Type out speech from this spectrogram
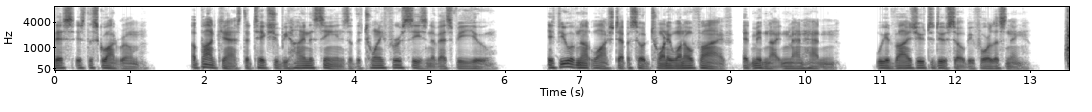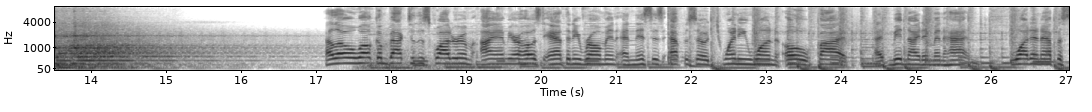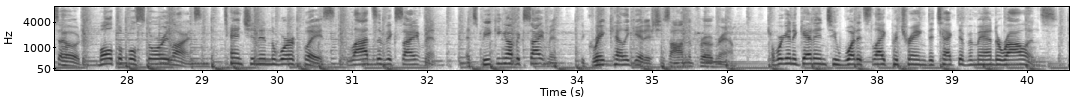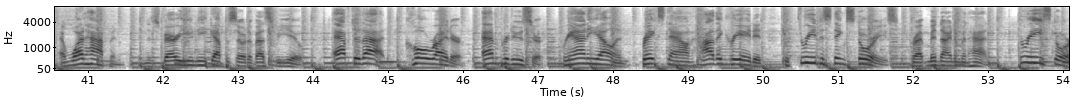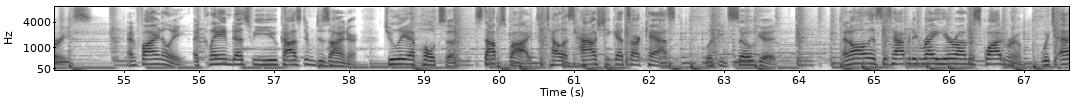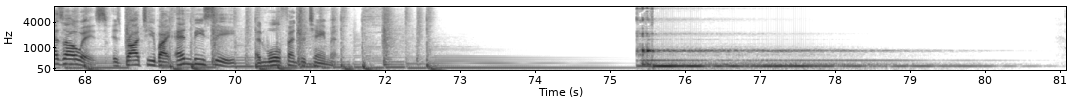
This is The Squad Room, a podcast that takes you behind the scenes of the 21st season of SVU. If you have not watched episode 2105 at midnight in Manhattan, we advise you to do so before listening. Hello and welcome back to the Squad Room. I am your host, Anthony Roman, and this is episode 2105 at midnight in Manhattan. What an episode! Multiple storylines, tension in the workplace, lots of excitement. And speaking of excitement, the great Kelli Giddish is on the program. And we're going to get into what it's like portraying Detective Amanda Rollins and what happened in this very unique episode of SVU. After that, co writer and producer Brianna Yellen breaks down how they created the three distinct stories for At Midnight in Manhattan. Three stories. And finally, acclaimed SVU costume designer Juliet Polcsa stops by to tell us how she gets our cast looking so good. And all this is happening right here on the Squad Room, which, as always, is brought to you by NBC and Wolf Entertainment.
